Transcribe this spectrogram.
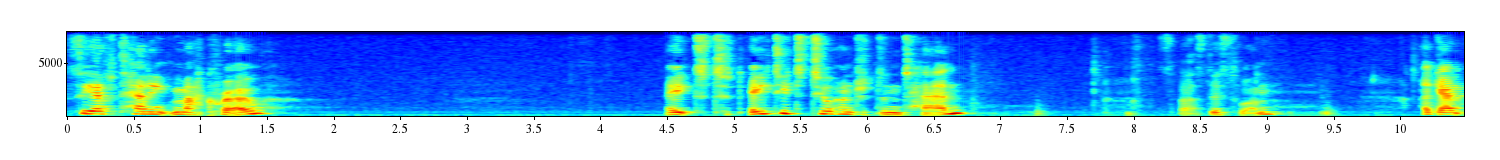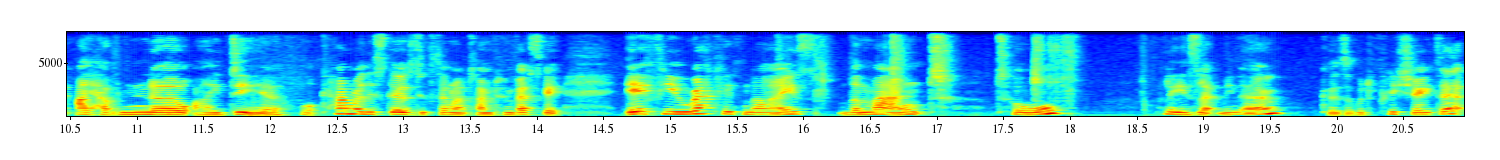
CF Tele Macro 8 to 80 to 210 so that's this one. Again I have no idea what camera this goes to because I haven't had time to investigate. If you recognize the mount tool please let me know because I would appreciate it.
